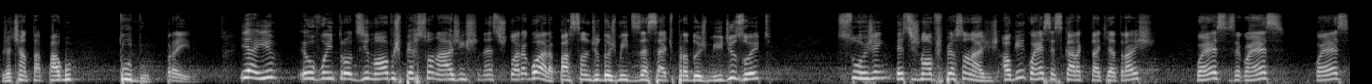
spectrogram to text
Eu já tinha pago tudo para ele. E aí eu vou introduzir novos personagens nessa história agora, passando de 2017 para 2018 surgem esses novos personagens. Alguém conhece esse cara que está aqui atrás? Conhece? Você conhece? Conhece?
